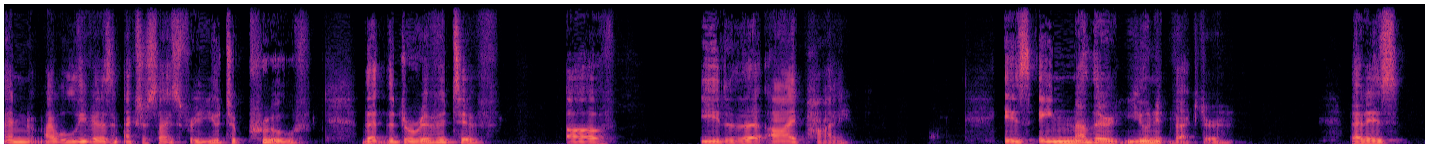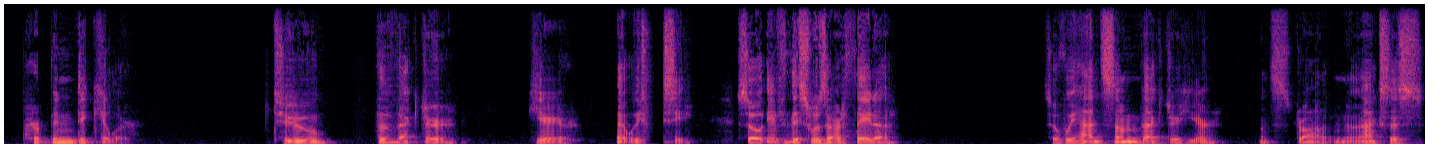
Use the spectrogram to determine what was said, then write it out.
and I will leave it as an exercise for you to prove that the derivative of e to the i pi is another unit vector that is perpendicular to the vector here that we see. So if this was our theta, so if we had some vector here, let's draw a new axis,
